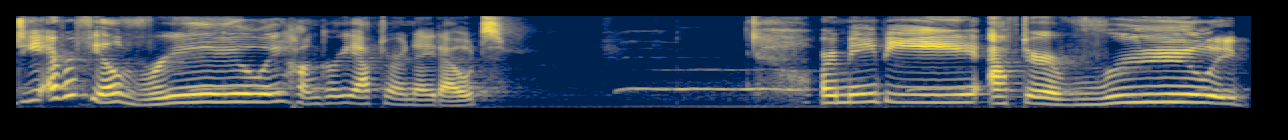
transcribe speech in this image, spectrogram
Do you ever feel really hungry after a night out? Or maybe after a really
